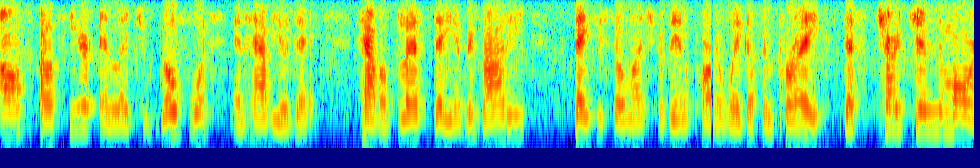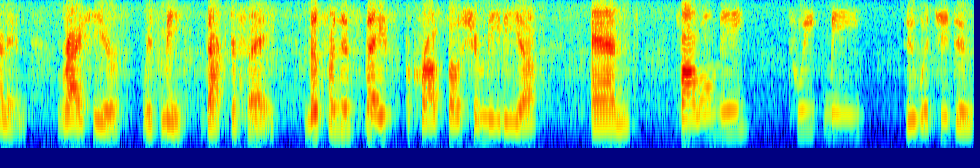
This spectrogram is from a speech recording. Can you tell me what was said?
off of here and let you go forth and have your day. Have a blessed day, everybody. Thank you so much for being a part of Wake Up and Pray. That's church in the morning right here with me, Dr. Faye. Look for this face across social media and follow me, tweet me, do what you do.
